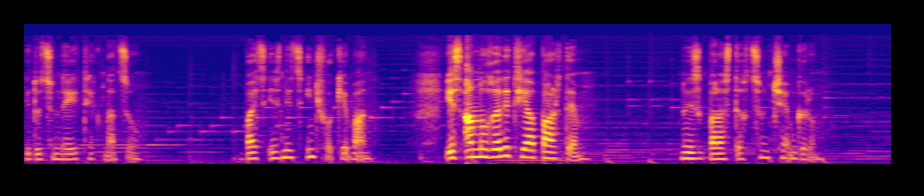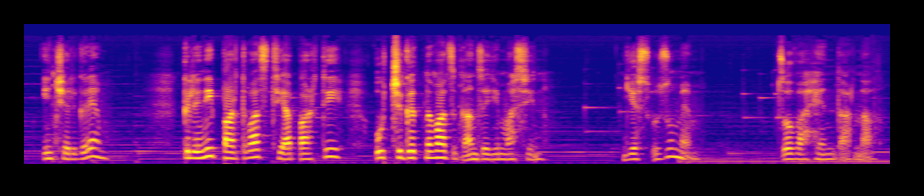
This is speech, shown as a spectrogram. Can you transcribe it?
գիտությունների տեխնացու։ Բայց ինձնից ինչ հոգեբան։ Ես անուղելի թիապարտ եմ։ Նույնիսկ բանաստեղծություն չեմ գրում։ Ինչ էլ գրեմ, կլինի պարտված թիապարտի ու չգտնված գանձերի մասին։ Ես ուզում եմ ծովահեն դառնալ։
